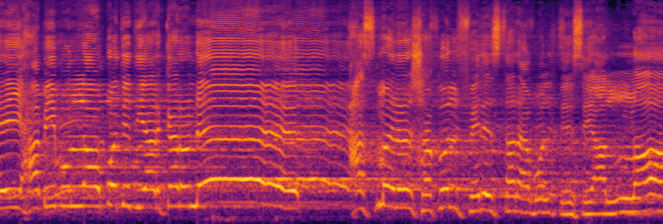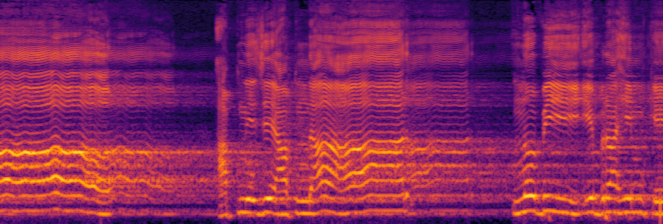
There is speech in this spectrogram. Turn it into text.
এই হাবিবুল্লাহ উপাধি দেওয়ার কারণে আসমানের সকল ফেরেস্তারা বলতেছে, আল্লাহ, আপনি যে আপনার নবী ইব্রাহিমকে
